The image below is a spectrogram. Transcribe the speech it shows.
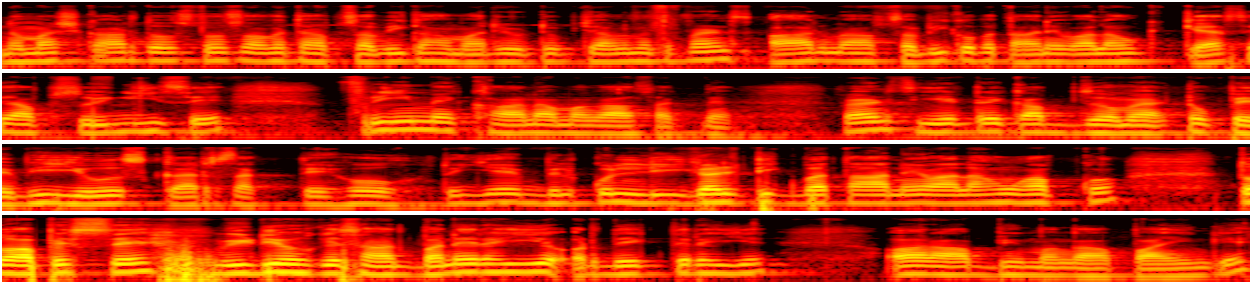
नमस्कार दोस्तों, स्वागत है आप सभी का हमारे यूट्यूब चैनल में। तो फ्रेंड्स आज मैं आप सभी को बताने वाला हूँ कि कैसे आप स्विगी से फ्री में खाना मंगा सकते हैं। फ्रेंड्स ये ट्रिक आप जोमेटो पे भी यूज़ कर सकते हो। तो ये बिल्कुल लीगल टिक बताने वाला हूँ आपको। तो आप इससे वीडियो के साथ बने रहिए और देखते रहिए और आप भी मंगा पाएँगे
